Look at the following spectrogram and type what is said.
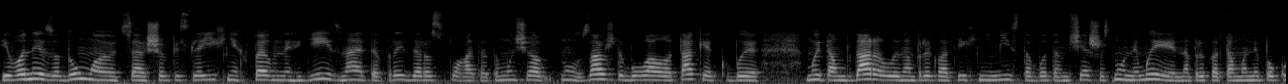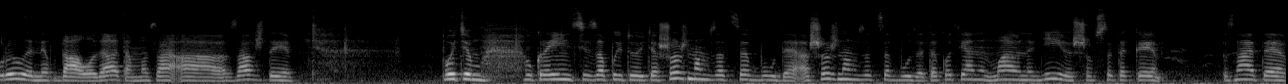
і вони задумуються, що після їхніх певних дій, знаєте, прийде розплата. Тому що ну, завжди бувало так, якби ми там вдарили, наприклад, їхній міст або там ще щось. Ну, не ми, наприклад, там вони покурили невдало, да, там, а, за- а завжди. Потім українці запитують, а що ж нам за це буде? А що ж нам за це буде? Так от я маю надію, що все-таки, знаєте,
